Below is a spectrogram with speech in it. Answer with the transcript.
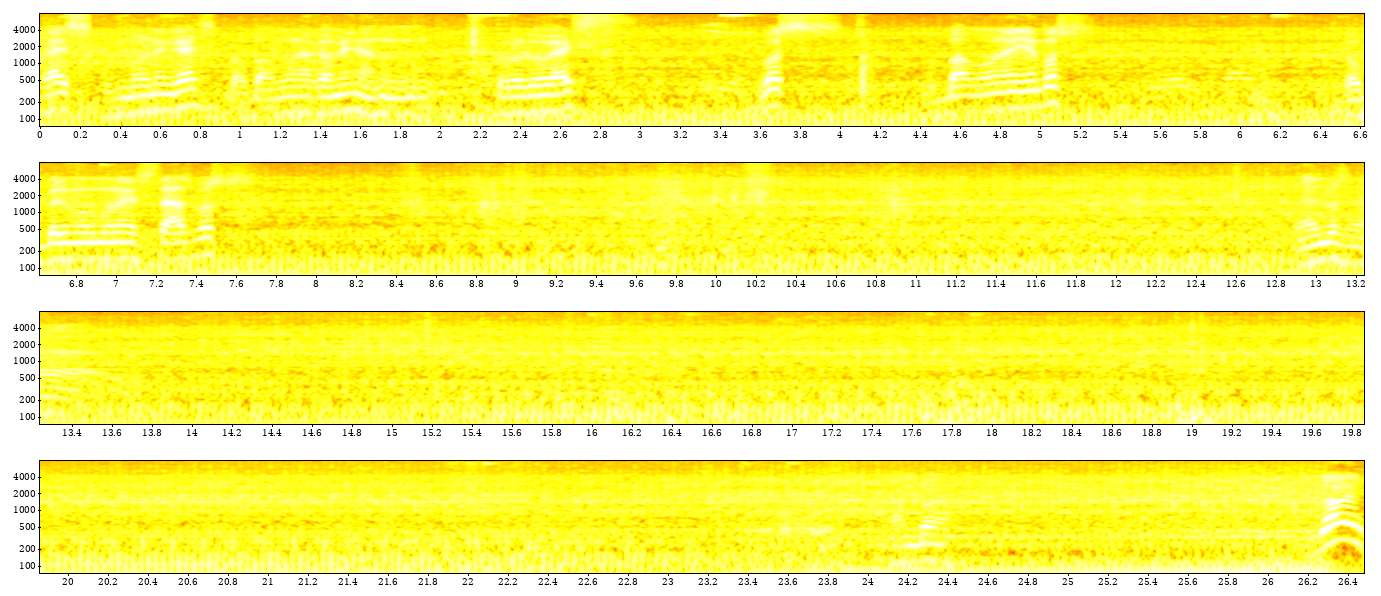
Guys, good morning guys. Baba muna kami ng krudo guys. Boss, baba muna yan boss. Double mo muna yung taas boss. Yan boss. ah. Yan ba? Day!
